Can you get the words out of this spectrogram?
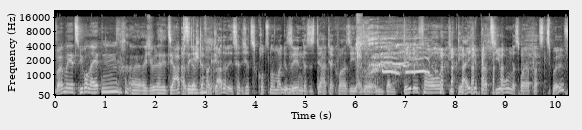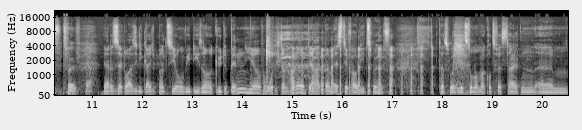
wollen wir jetzt überleiten? Äh, ich will das jetzt ja Also absägen. der Stefan Glade, das hätte ich jetzt kurz nochmal gesehen, das ist, der hat ja quasi, also in, beim DDV die gleiche Platzierung, das war ja Platz 12. 12, ja. Ja, das ist ja quasi die gleiche Platzierung wie dieser Güte Ben hier vom Roten Stern Halle, der hat beim STV die 12. Das wollte ich jetzt nur noch mal kurz festhalten. Ähm,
